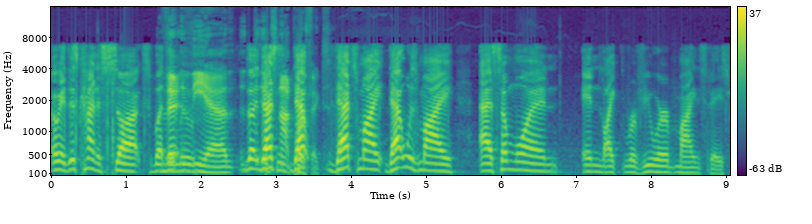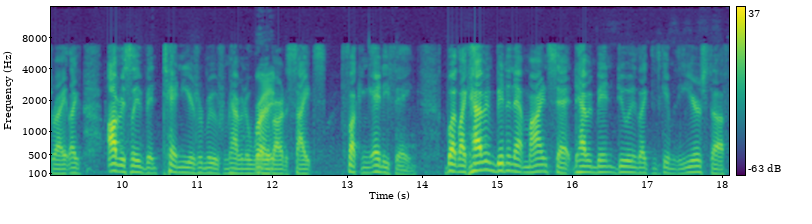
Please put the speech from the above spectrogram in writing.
okay, this kind of sucks, but they The- moved. yeah, the- it's that's not that, perfect. That's my that was my as someone in like reviewer mind space, right? Like, obviously, I've been ten years removed from having to worry Right. about a site's fucking anything, but like having been in that mindset, having been doing like this game of the year stuff.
